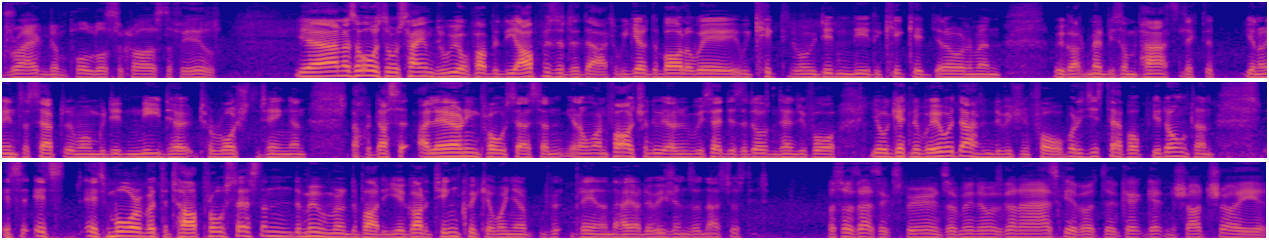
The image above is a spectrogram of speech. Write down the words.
dragged and pulled us across the field. Yeah, and I suppose there was times we were probably the opposite of that. We gave the ball away, we kicked it when we didn't need to kick it. You know what I mean? We got maybe some passes like the, you know intercepted when we didn't need to, to rush the thing. And look, that's a learning process. And you know, unfortunately, and we said this a dozen times before, you're getting away with that in Division Four. But as you step up, you don't. And it's it's it's more about the top process than the movement of the body. You got to think quicker when you're playing in the higher divisions, and that's just it. Suppose that's experience. I mean, I was going to ask you about the get, getting shot shy.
